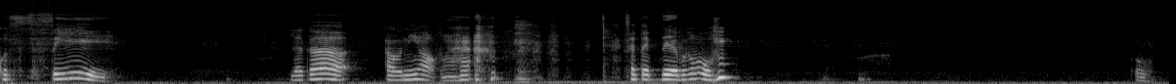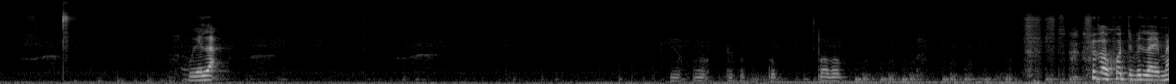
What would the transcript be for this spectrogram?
กด C แล้วก็เอานี้ออกนะฮะ สเต็ปเดิมครับผม โอ้ เวละเราควรจะเป็นไรไหม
